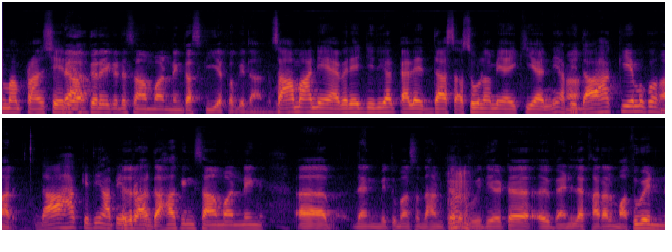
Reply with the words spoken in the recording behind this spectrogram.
මම ප්‍රංශයට මේ අක්කරයකට සාමාන්‍යයෙන් ගස් කීයක් වගේ දාන්න? සාමාන්‍ය ඇවරේජ් ඉදිරියට පැල 1089යි කියන්නේ. අපි 1000ක් කියමුකෝ. 1000ක් ඉතින් අපි දහකින් සාමාන්‍යයෙන් අ, දැන් මෙතුමන් සඳහන් කරපු විදියට වැනිලා කරල් මතුවෙන්න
